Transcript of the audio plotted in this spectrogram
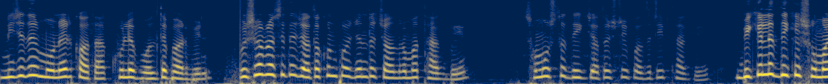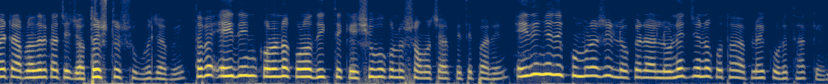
নিজেদের মনের কথা খুলে বলতে পারবেন। বৃষভ রাশিতে যতক্ষণ পর্যন্ত চন্দ্রমা থাকবে, সমস্ত দিক যথেষ্টই পজিটিভ থাকবে। বিকেলের দিকে সময়টা আপনাদের কাছে যথেষ্ট শুভ যাবে। তবে এই দিন কোনো না কোনো দিক থেকে শুভ কোনো সমাচার পেতে পারেন। এই দিন যদি কুম্ভ রাশির লোকেরা লোনের জন্য কোথাও অ্যাপ্লাই করে থাকেন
